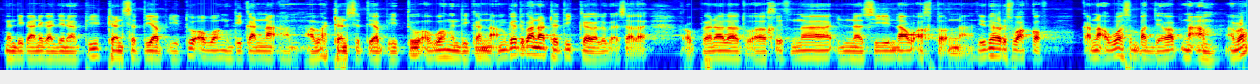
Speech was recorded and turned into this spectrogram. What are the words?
ngendikannya kanjeng Nabi dan setiap itu Allah ngendikan naam. Apa? Dan setiap itu Allah ngendikan naam. Itu kan ada tiga kalau nggak salah. Rabbana la tu'akhidna inna sina wa akhtana. Itu harus wakaf. Karena Allah sempat jawab naam. Apa?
